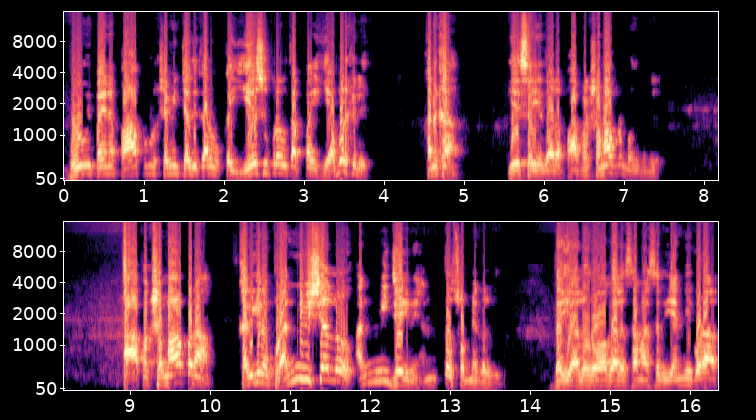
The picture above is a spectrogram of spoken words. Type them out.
భూమి పైన పాపములు క్షమించే అధికారం ఒక్క యేసు ప్రభు తప్ప ఎవరికి లేదు. కనుక ఏసయ్య ద్వారా పాప క్షమాపణ పొందుకుంది పాప క్షమాపణ కలిగినప్పుడు అన్ని విషయాల్లో అన్ని జయమే అంత సౌమ్య కలుగుతుంది. దయ్యాలు రోగాలు సమస్యలు ఇవన్నీ కూడా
